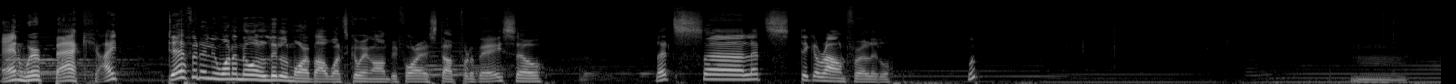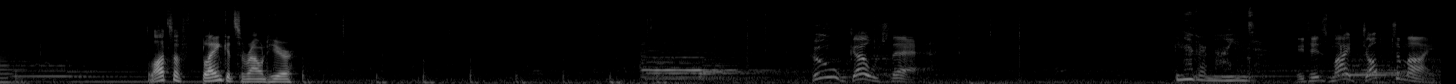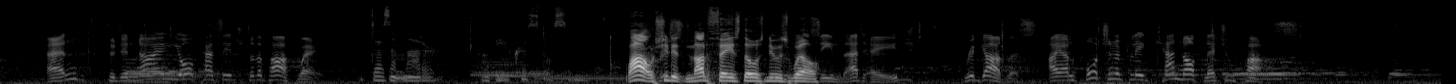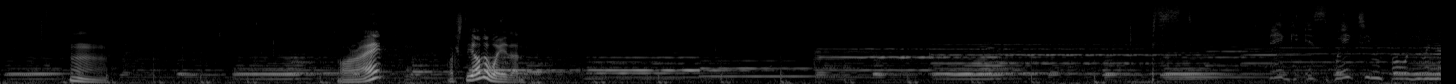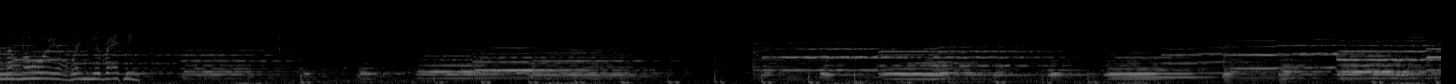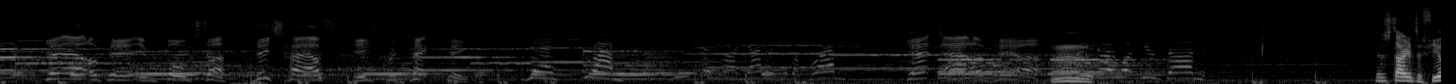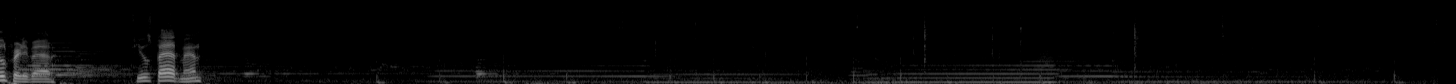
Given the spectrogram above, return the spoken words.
And we're back. I definitely want to know a little more about what's going on before I stop for the day, so let's uh, let's stick around for a little. Whoop. Hmm. Lots of blankets around here. Who goes there? Never mind. It is my job to mind, and to deny your passage to the pathway. It doesn't matter. I'll be a crystal soon. Wow, she did not face those news well. seem that aged. Regardless, I unfortunately cannot let you pass. Hmm. Alright. What's the other way then? Waiting for you in the memorial when you're ready. Get out of here, Enforcer! This house is protected! Yes, Graham. You sent my nana to the plan. Get out of here! Hmm. You know what you've done. This is starting to feel pretty bad. Feels bad, man.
